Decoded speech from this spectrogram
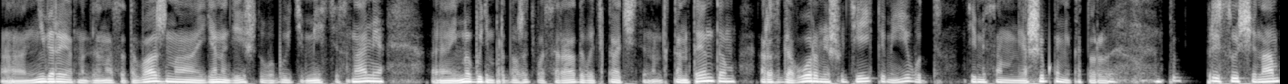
Э, Невероятно для нас это важно. Я надеюсь, что вы будете вместе с нами. э, И мы будем продолжать вас радовать качественным контентом, разговорами, шутейками и вот теми самыми ошибками, которые присущи нам.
